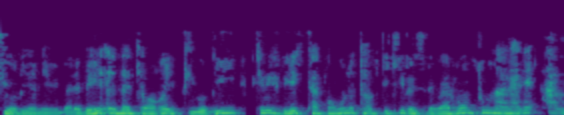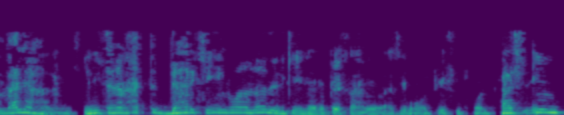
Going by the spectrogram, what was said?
پیولی نمی‌بره؟ به این علت که آقای پیولی که به یک تکامل تاکتیکی رسیده و روم تو مرحله اول هنوز. یعنی طرف حتی درک این رو هم نداره که اینا رو بفهمه و از این توی فوتبال. پس این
